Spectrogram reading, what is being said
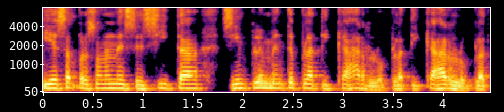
y esa persona necesita simplemente platicarlo, platicarlo, platicarlo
